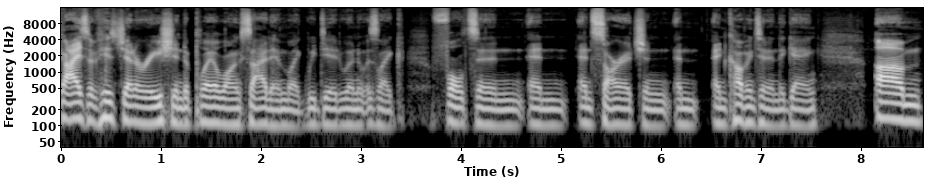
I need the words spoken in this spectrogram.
guys of his generation to play alongside him like we did when it was like Fultz and and and Saric and and and Covington in the gang. Um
